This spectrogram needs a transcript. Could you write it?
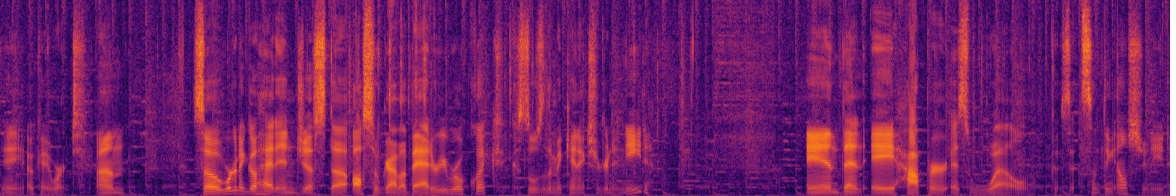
Hey, okay, worked. Um, so we're going to go ahead and just uh, also grab a battery real quick, because those are the mechanics you're going to need. And then a hopper as well, because that's something else you need.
